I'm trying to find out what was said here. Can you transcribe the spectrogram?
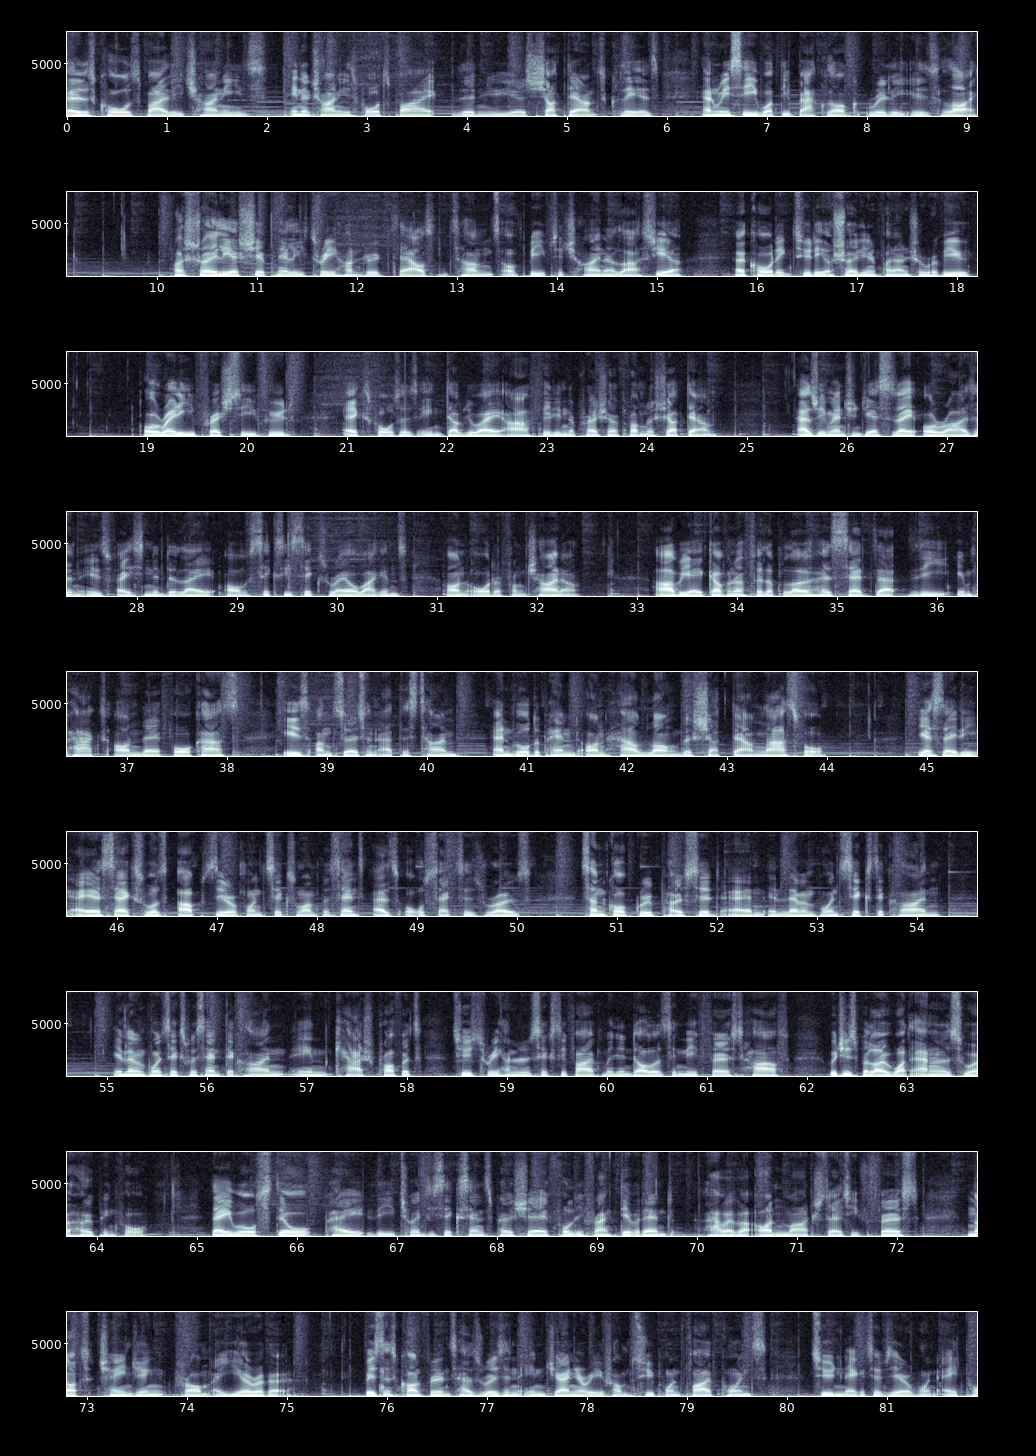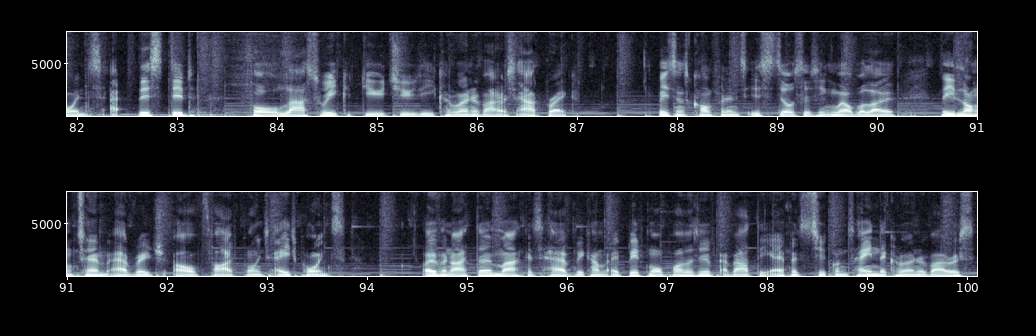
that is caused by the Chinese in the Chinese ports by the New Year's shutdowns clears and we see what the backlog really is like. Australia shipped nearly 300,000 tonnes of beef to China last year, according to the Australian Financial Review. Already, fresh seafood exporters in WA are feeling the pressure from the shutdown. As we mentioned yesterday, Aurizon is facing a delay of 66 rail wagons on order from China. RBA Governor Philip Lowe has said that the impact on their forecasts is uncertain at this time and will depend on how long the shutdown lasts for. Yesterday, the ASX was up 0.61% as all sectors rose. Suncorp Group posted an 11.6 decline 11.6% decline in cash profits to $365 million in the first half, which is below what analysts were hoping for. They will still pay the 26 cents per share fully franked dividend, however, on March 31st, not changing from a year ago. Business confidence has risen in January from 2.5 points to negative 0.8 points. This did fall last week due to the coronavirus outbreak. Business confidence is still sitting well below the long term average of 5.8 points. Overnight, though, markets have become a bit more positive about the efforts to contain the coronavirus.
